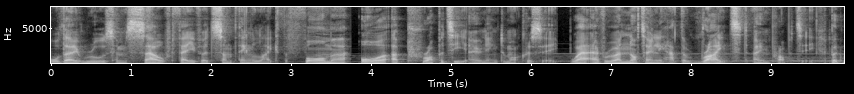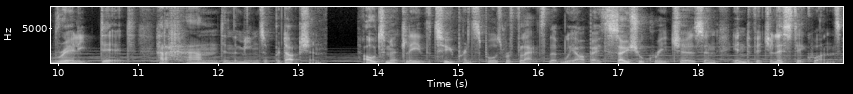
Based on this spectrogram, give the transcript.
although Rawls himself favoured something like the former, or a property-owning democracy, where everyone not only had the right to own property, but really did, had a hand in the means of production. Ultimately, the two principles reflect that we are both social creatures and individualistic ones,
